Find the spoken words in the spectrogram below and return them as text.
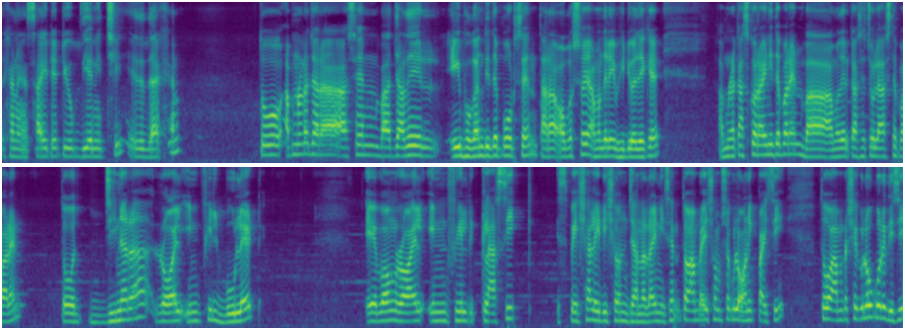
এখানে সাইডে টিউব দিয়ে নিচ্ছি। এই যে দেখেন তো আপনারা যারা আছেন বা যাদের এই ভোগান্তিতে পড়ছেন, তারা অবশ্যই আমাদের এই ভিডিও দেখে আপনারা কাজ করাই নিতে পারেন বা আমাদের কাছে চলে আসতে পারেন। তো জিনারা রয়্যাল ইনফিল্ড বুলেট এবং Royal Enfield Classic special edition জানারাই নিছেন। তো আমরা এই সমস্যাগুলো অনেক পাইছি। তো আমরা সেগুলোও করে দিছি,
